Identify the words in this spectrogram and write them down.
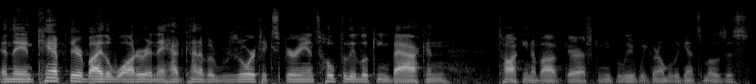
And they encamped there by the water, and they had kind of a resort experience, hopefully looking back and talking about, gosh, can you believe we grumbled against Moses?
